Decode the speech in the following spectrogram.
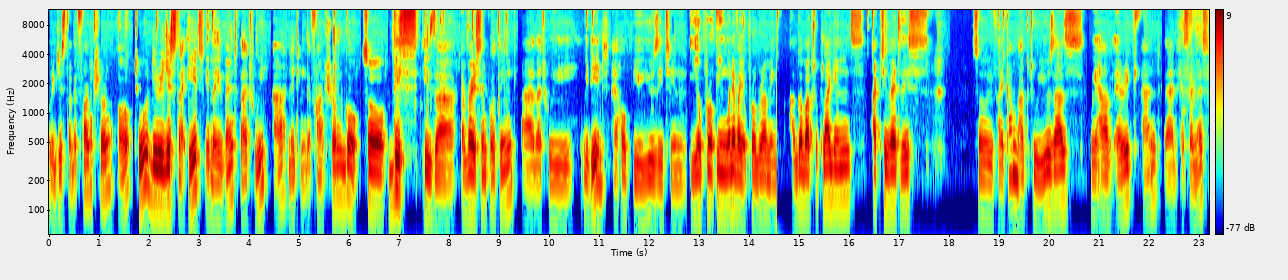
register the function or to deregister it in the event that we are letting the function go. So this is a, a very simple thing uh, that we we did. I hope you use it in your pro in whenever you're programming. I'll go back to plugins, activate this so if I come back to users, we have Eric and then SMS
